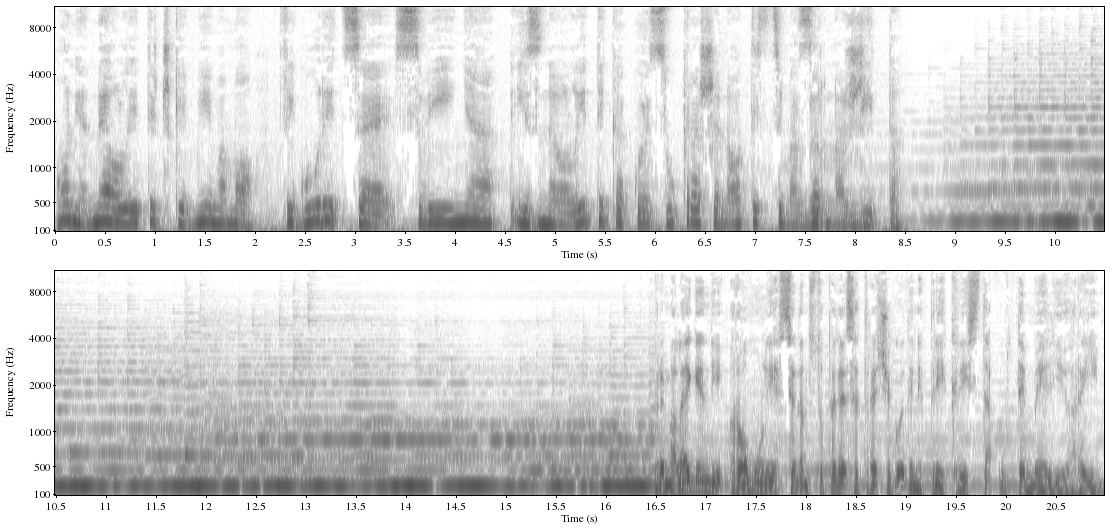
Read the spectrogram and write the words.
on je neolitički, mi imamo figurice svinja iz neolitika koje su ukrašene otiscima zrna žita. Legendi, Romul je 753. godine prije Krista utemeljio Rim.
